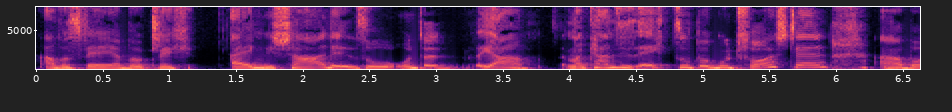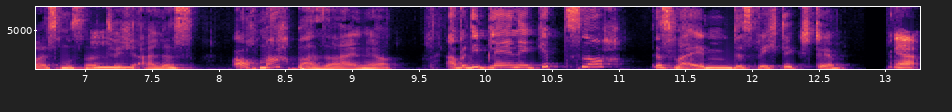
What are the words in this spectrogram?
Aber es wäre ja wirklich eigentlich schade, so unter, ja, man kann sich echt super gut vorstellen, aber es muss natürlich mhm. alles auch machbar sein, ja. Aber die Pläne gibt's noch. Das war eben das Wichtigste. Ja,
